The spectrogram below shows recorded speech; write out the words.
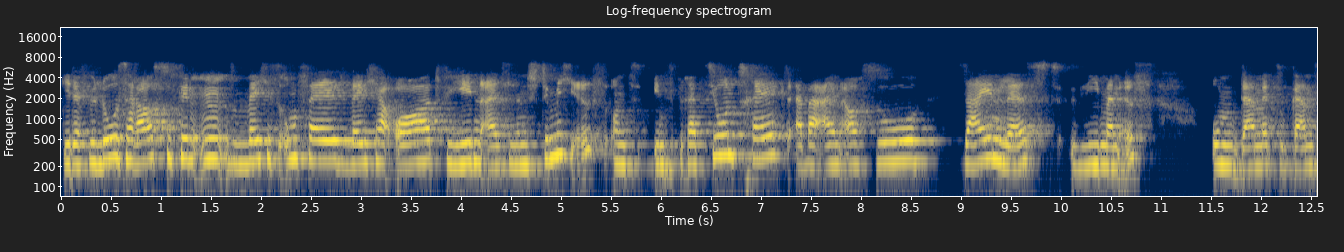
gehe dafür los, herauszufinden, welches Umfeld, welcher Ort für jeden Einzelnen stimmig ist und Inspiration trägt, aber einen auch so sein lässt, wie man ist, um damit so ganz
